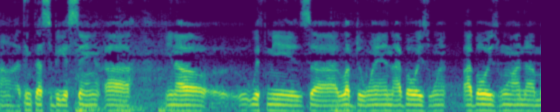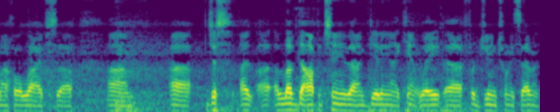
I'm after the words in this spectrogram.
Uh, I think that's the biggest thing. Uh, you know, with me is I love to win. I've always won. I've always won my whole life. So. Um, uh, just I, I love the opportunity that I'm getting. I can't wait uh, for June 27th.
